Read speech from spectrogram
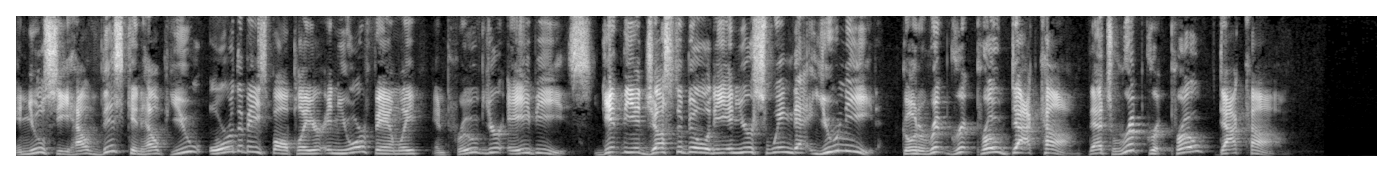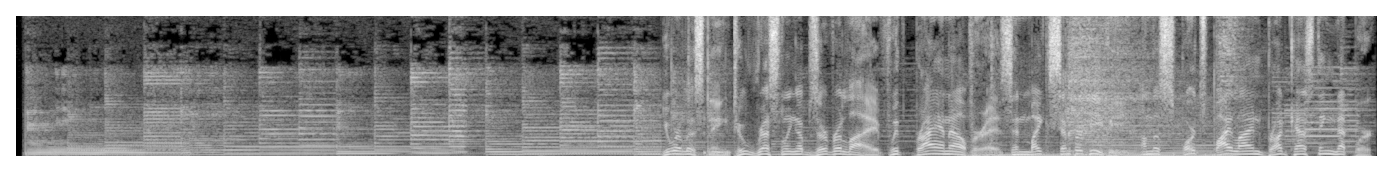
and you'll see how this can help you or the baseball player in your family improve your ABs. Get the adjustability in your swing that you need Go to ripgrippro.com. That's ripgrippro.com. You are listening to Wrestling Observer Live with Bryan Alvarez and Mike Sempervive on the Sports Byline Broadcasting Network.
